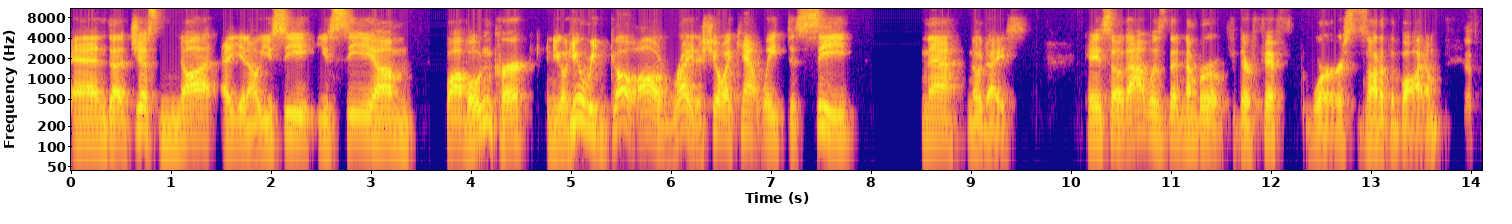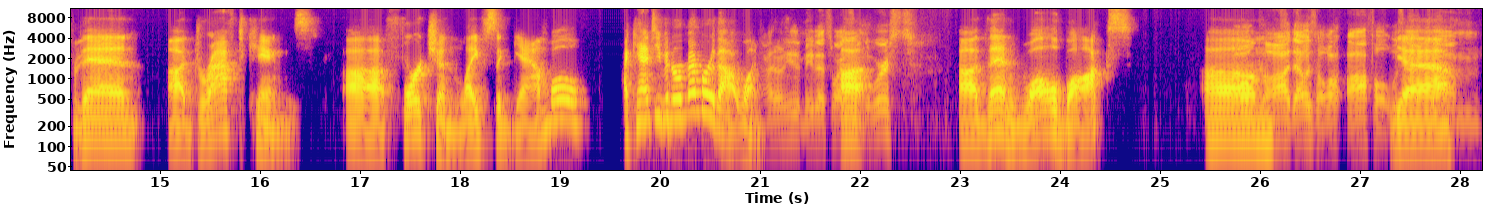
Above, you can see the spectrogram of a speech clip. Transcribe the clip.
and uh, just not uh, you know you see you see um, Bob Odenkirk and you go here we go. All right a show I can't wait to see. Nah no dice. Okay so that was the number of their fifth worst. It's not at the bottom. Then uh, DraftKings uh, Fortune Life's a Gamble I can't even remember that one I don't either. Maybe that's why Uh, it's the worst. uh, then Wallbox oh um, God, that was awful. Was yeah. That, um,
